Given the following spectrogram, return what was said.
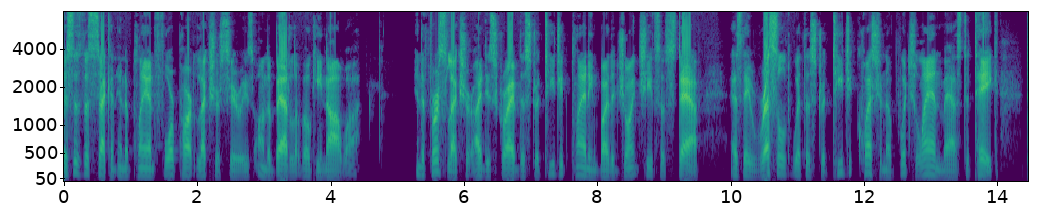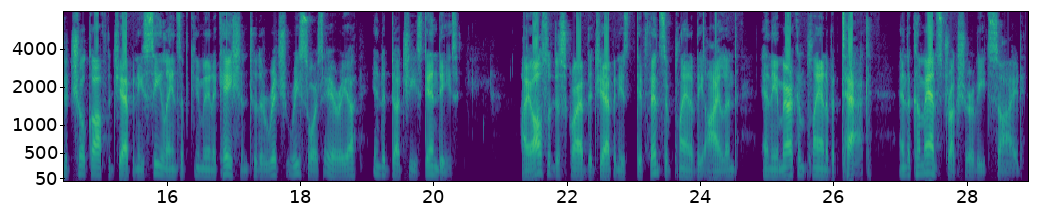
This is the second in a planned four-part lecture series on the Battle of Okinawa. In the first lecture, I described the strategic planning by the Joint Chiefs of Staff as they wrestled with the strategic question of which landmass to take to choke off the Japanese sea lanes of communication to the rich resource area in the Dutch East Indies. I also described the Japanese defensive plan of the island and the American plan of attack, and the command structure of each side.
